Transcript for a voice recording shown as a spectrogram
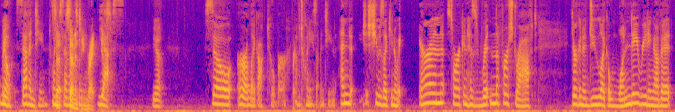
No, 17. 2017. 17, right, yes. Yes. Yeah. So, or like October of 2017. And she was like, you know, Aaron Sorkin has written the first draft. They're going to do like a one day reading of it,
